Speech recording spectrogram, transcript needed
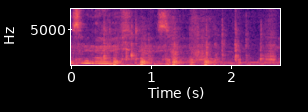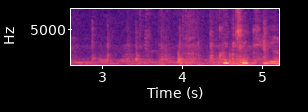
Bismillahirrahmanirrahim. Küçük ya.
